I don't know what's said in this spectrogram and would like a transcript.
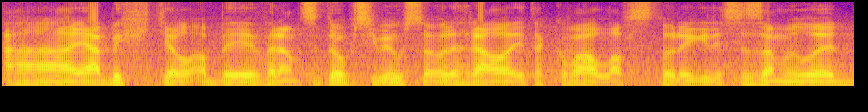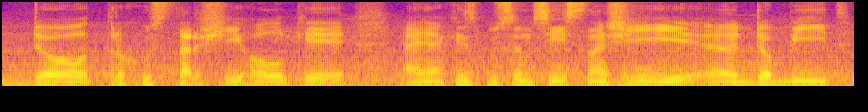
a já bych chtěl, aby v rámci toho příběhu se odehrála i taková love story, kdy se zamiluje do trochu starší holky a nějakým způsobem si ji snaží eh, dobít,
